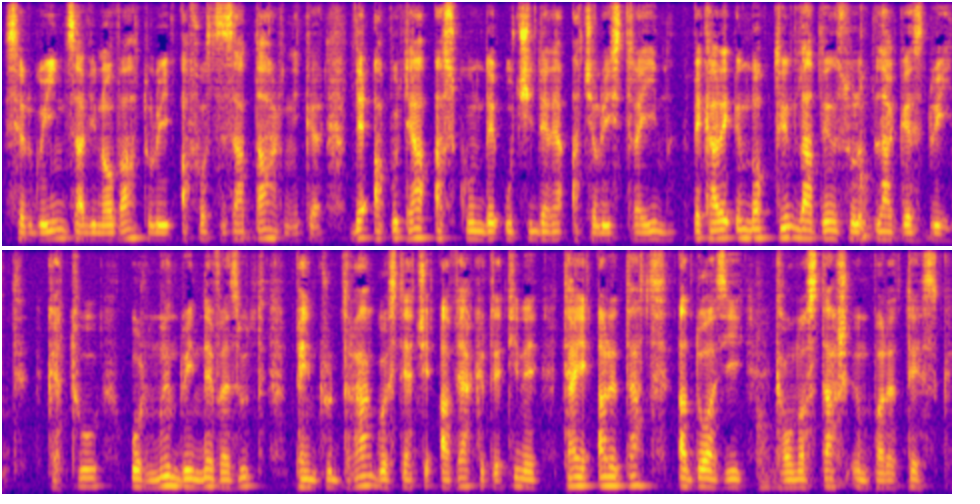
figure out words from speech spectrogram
Sârguința vinovatului a fost zadarnică de a putea ascunde uciderea acelui străin pe care înnoptând la dânsul l-a găzduit, că tu, urmându-i nevăzut pentru dragostea ce avea către tine, te-ai arătat a doua zi ca un ostaș împărătesc,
